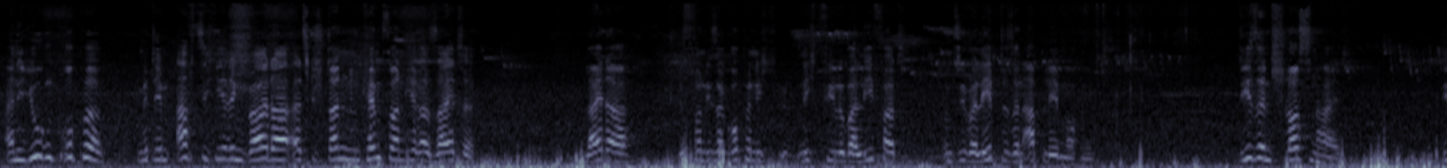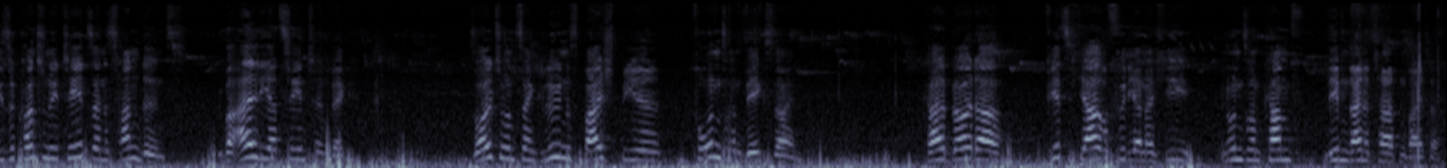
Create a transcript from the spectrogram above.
Eine Jugendgruppe mit dem 80-jährigen Börder als gestandenen Kämpfer an ihrer Seite. Leider ist von dieser Gruppe nicht, nicht viel überliefert und sie überlebte sein Ableben auch nicht. Diese Entschlossenheit, diese Kontinuität seines Handelns über all die Jahrzehnte hinweg sollte uns ein glühendes Beispiel für unseren Weg sein. Karl Börder, 40 Jahre für die Anarchie, in unserem Kampf leben deine Taten weiter.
